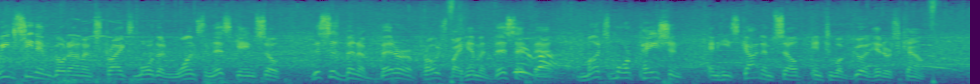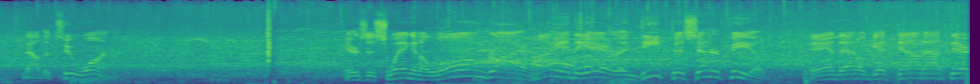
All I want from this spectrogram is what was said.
We've seen him go down on strikes more than once in this game, so this has been a better approach by him at this at-bat. Much more patient, and he's gotten himself into a good hitter's count. Now the 2-1. Here's a swing and a long drive high in the air and deep to center field. And that'll get down out there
